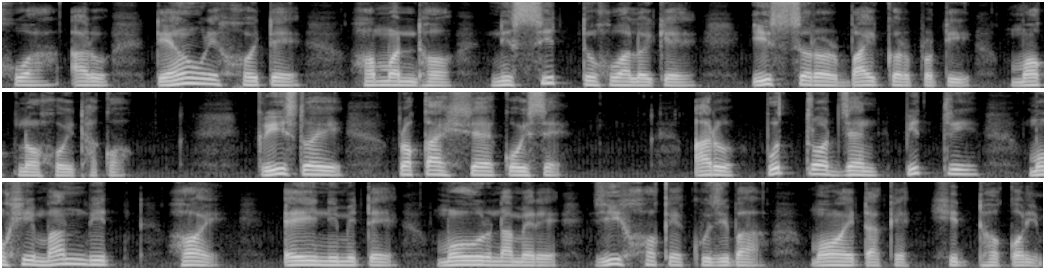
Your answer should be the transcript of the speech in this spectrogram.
হোৱা আৰু তেওঁৰে সৈতে সম্বন্ধ নিশ্চিত নোহোৱালৈকে ঈশ্বৰৰ বাক্যৰ প্ৰতি মগ্ন হৈ থাকক। খ্ৰীষ্টই প্ৰকাশে কৈছে আৰু পুত্ৰত যেন পিতৃ মহিমান্বিত হয় এই নিমিত্তে মোৰ নামেৰে যিহকে খুজিবা মই তাকে সিদ্ধ কৰিম।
